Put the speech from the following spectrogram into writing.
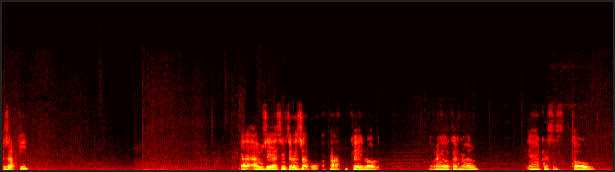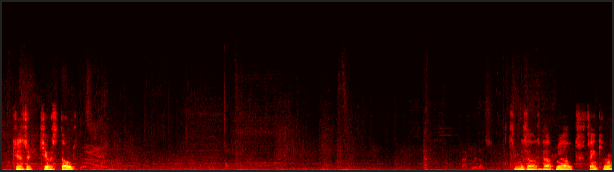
Żabki? A, a że ja jestem teraz żabą. Aha, okej, lol. Dobra, nie ogarnąłem. Yeah, Curse is Toad. Cure, Cure Toad. Somebody's out help me out. Thank you.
